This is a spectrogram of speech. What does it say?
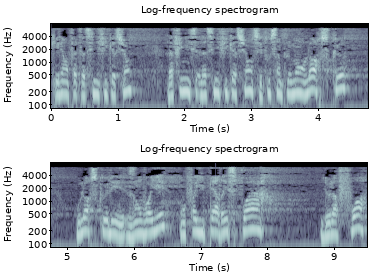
Quelle est en fait la signification? La, la signification c'est tout simplement lorsque ou lorsque les envoyés ont failli perdre espoir de la foi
